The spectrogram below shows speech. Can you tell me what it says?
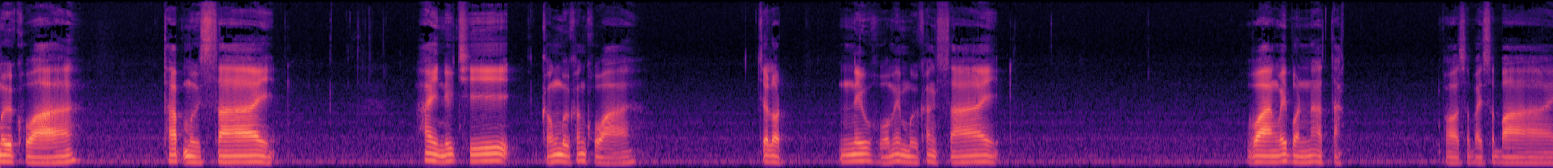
มือขวา ทับมือซ้าย ให้นิ้วชี้ของมือข้างขวา จะหลดนิ้วหัวแม่มือข้างซ้าย วางไว้บนหน้าตัก พอสบายสบาย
